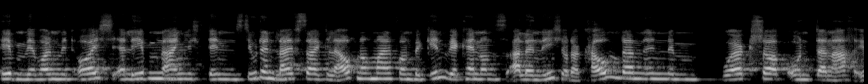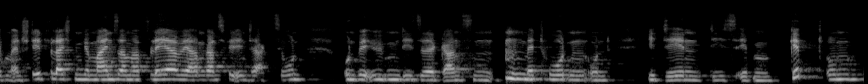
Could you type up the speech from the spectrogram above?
Eben, wir wollen mit euch erleben eigentlich den Student Lifecycle auch nochmal von Beginn. Wir kennen uns alle nicht oder kaum dann in dem Workshop und danach eben entsteht vielleicht ein gemeinsamer Flair. Wir haben ganz viel Interaktion und wir üben diese ganzen Methoden und Ideen, die es eben gibt, um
